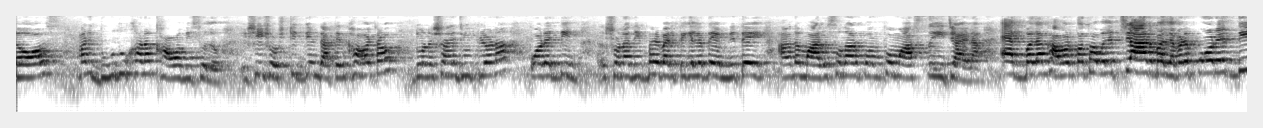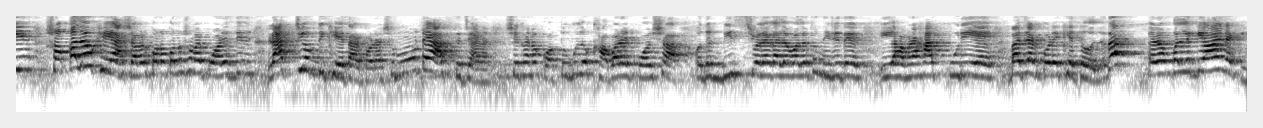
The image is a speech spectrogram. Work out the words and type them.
লস মানে দু দুখানা খাওয়া মিস হলো। সেই ষষ্ঠীর দিন রাতের খাওয়াটাও ডোনেশনে জুটলো না। পরের দিন সোনাদীপ ভাইয়ের বাড়িতে গেলে তো এমনিতেই আমাদের মারু সোনার পম্পম আসতেই চায় না। একবেলা খাওয়ার কথা বলে চার বেলা মানে পরের দিন সকালেও খেয়ে আসে, আবার কোনো কোনো সময় পরের দিন রাত্রি অবধি খেয়ে তারপর আসে। মোটে আসতে চায় না। সেখানে কতগুলো খাবারের পয়সা, ওদের বিষ চলে গেলে বলে তো, নিজেদের এই আমরা হাত পুড়িয়ে বাজার করে খেতে হলো। দেখ এরকম করলে কি হয় নাকি?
